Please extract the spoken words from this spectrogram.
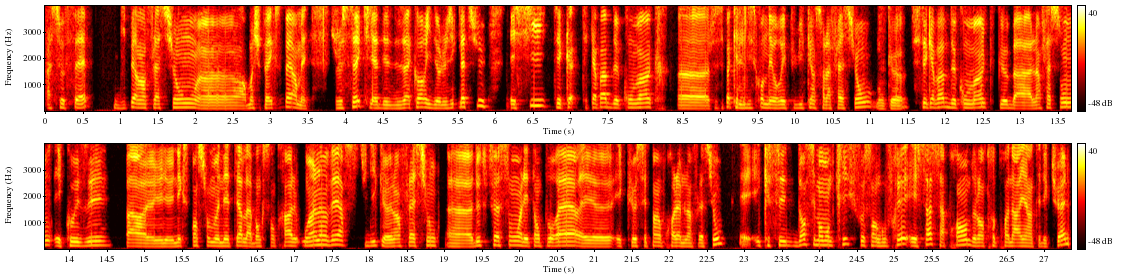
à ce fait d'hyperinflation, euh, alors moi je suis pas expert, mais je sais qu'il y a des désaccords idéologiques là-dessus. Et si tu es, capable de convaincre, euh, je sais pas quel discours néo-républicain sur l'inflation, donc euh, si tu es capable de convaincre que bah, l'inflation est causée par une expansion monétaire de la banque centrale ou à l'inverse, tu dis que l'inflation euh, de toute façon elle est temporaire et, euh, et que c'est pas un problème l'inflation et, et, que c'est dans ces moments de crise qu'il faut s'engouffrer et ça ça prend de l'entrepreneuriat intellectuel.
